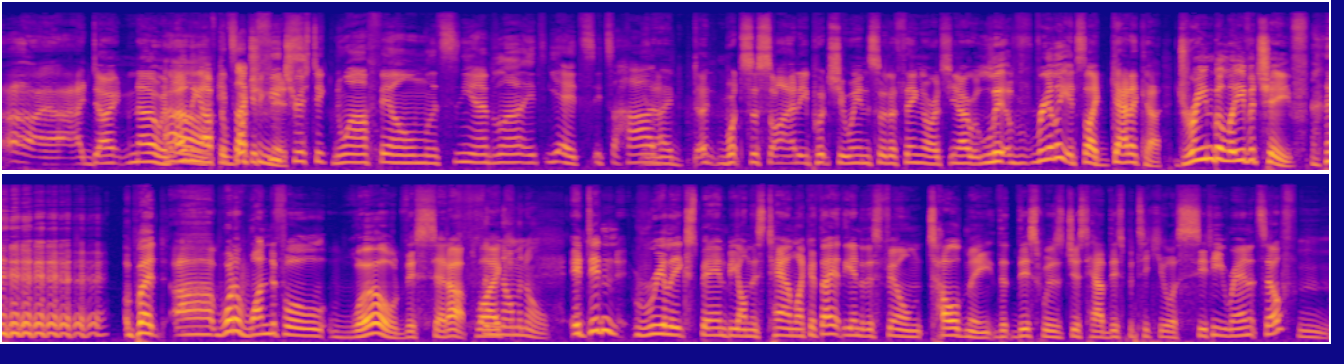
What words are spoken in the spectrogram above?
uh, I don't know. And only Ah, after it's watching like a this. futuristic noir film. It's you know, blah, it's yeah, it's it's a you hard. know, don't- what society puts you in, sort of thing, or it's you know, li- really, it's like Gattaca, dream, believe, achieve. But uh, what a wonderful world this set up! Like, Phenomenal. It didn't really expand beyond this town. Like if they at the end of this film told me that this was just how this particular city ran itself, mm.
